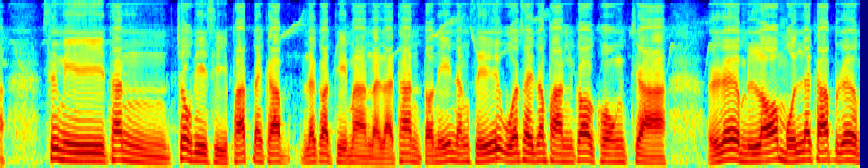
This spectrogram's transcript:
45 ซึ่งมีท่านโชคดีสีพัฒนะครับ แล้วก็ทีมงานหลาย ๆ ท่านตอนนี้หนังสือหัวใจสัมพันธ์ก็คงจะเริ่มล้อหมุนแล้วครับ เริ่ม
